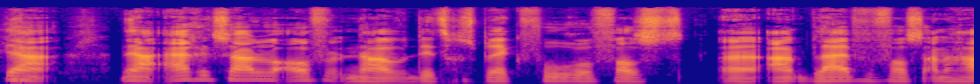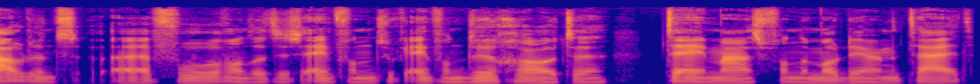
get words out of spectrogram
Ja, nou ja, eigenlijk zouden we over, nou, dit gesprek voeren vast, eh, blijven vast aanhoudend eh, voeren, want het is een van, natuurlijk een van de grote thema's van de moderne tijd.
